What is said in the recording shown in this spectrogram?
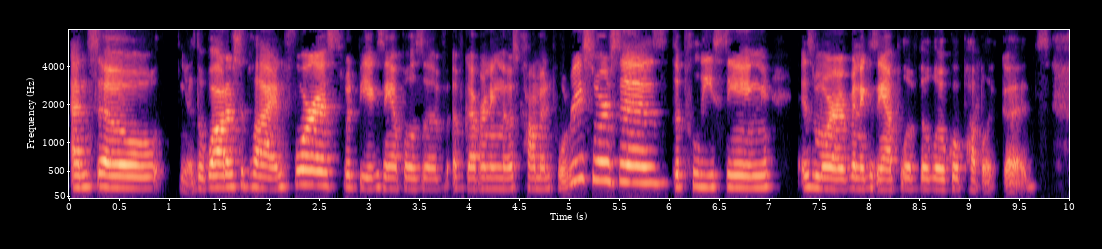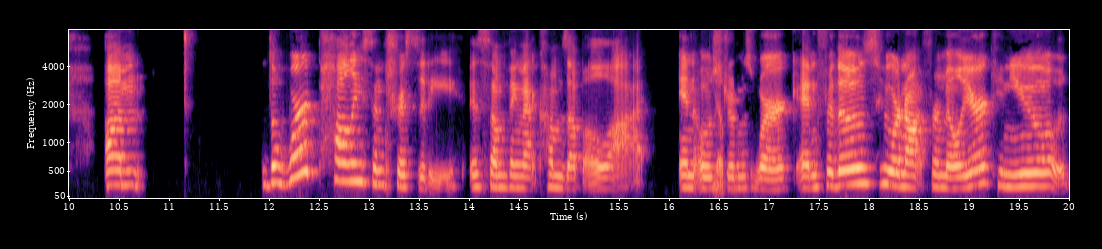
And so, you know, the water supply and forests would be examples of, of governing those common pool resources. The policing is more of an example of the local public goods. Um, the word polycentricity is something that comes up a lot in Ostrom's yep. work. And for those who are not familiar, can you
